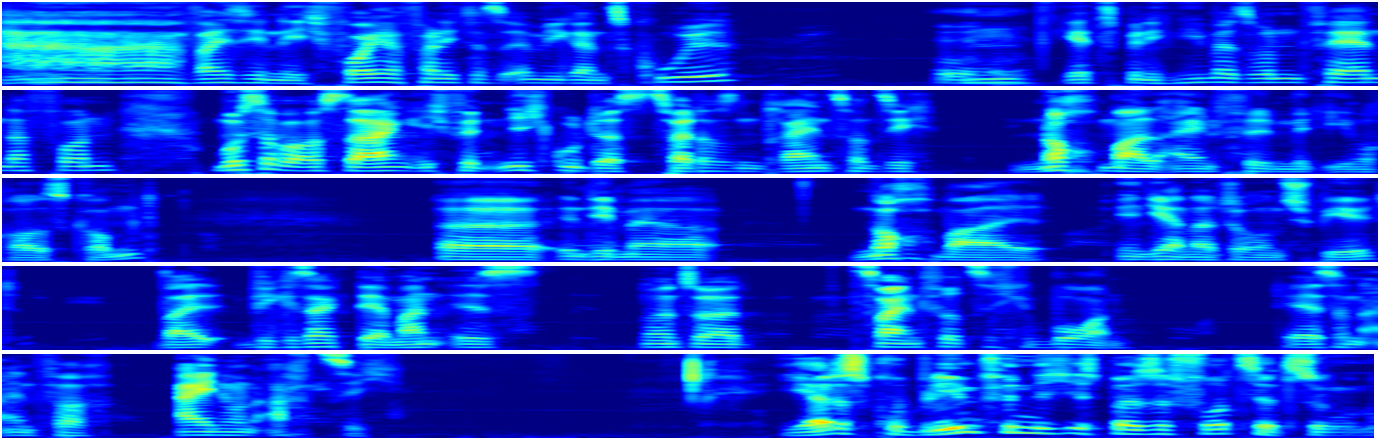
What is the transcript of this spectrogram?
Ha, weiß ich nicht. Vorher fand ich das irgendwie ganz cool. Mhm. Jetzt bin ich nicht mehr so ein Fan davon. Muss aber auch sagen, ich finde nicht gut, dass 2023 nochmal ein Film mit ihm rauskommt, äh, in dem er nochmal Indiana Jones spielt. Weil, wie gesagt, der Mann ist 1942 geboren. Der ist dann einfach 81. Ja, das Problem finde ich ist bei so Fortsetzungen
